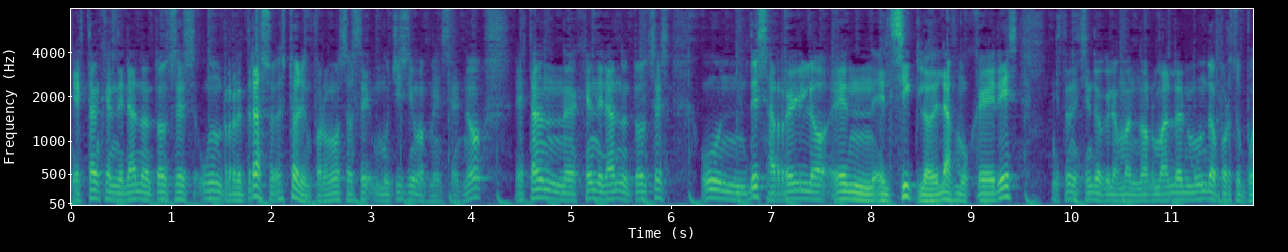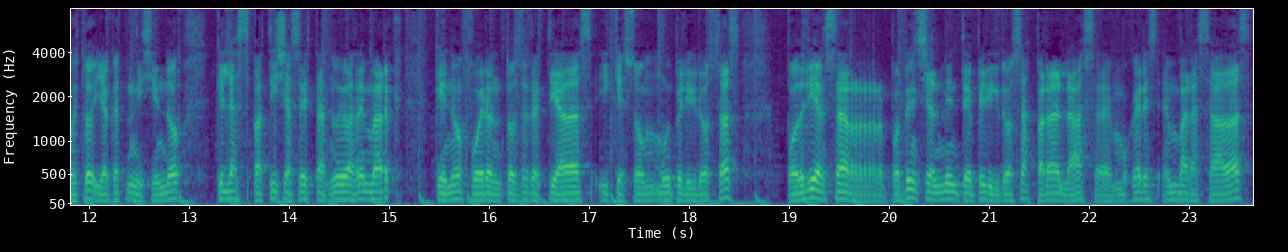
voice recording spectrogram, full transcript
están generando entonces un retraso. Esto lo informamos hace muchísimos meses, ¿no? Están eh, generando entonces un desarreglo en el ciclo de las mujeres. Están diciendo que más normal del mundo, por supuesto, y acá están diciendo que las pastillas estas nuevas de Merck, que no fueron entonces testeadas y que son muy peligrosas podrían ser potencialmente peligrosas para las eh, mujeres embarazadas.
